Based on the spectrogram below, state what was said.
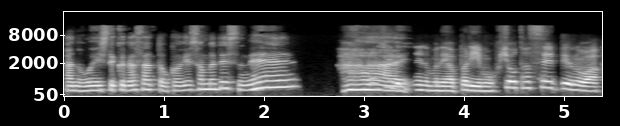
あの、応援してくださったおかげさまですね。はい。でもね、やっぱり目標達成っていうのは、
